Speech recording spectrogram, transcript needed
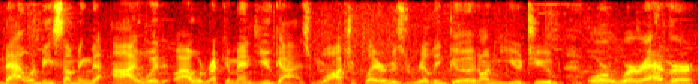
that would be something that I would I would recommend you guys watch a player who's really good on YouTube or wherever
